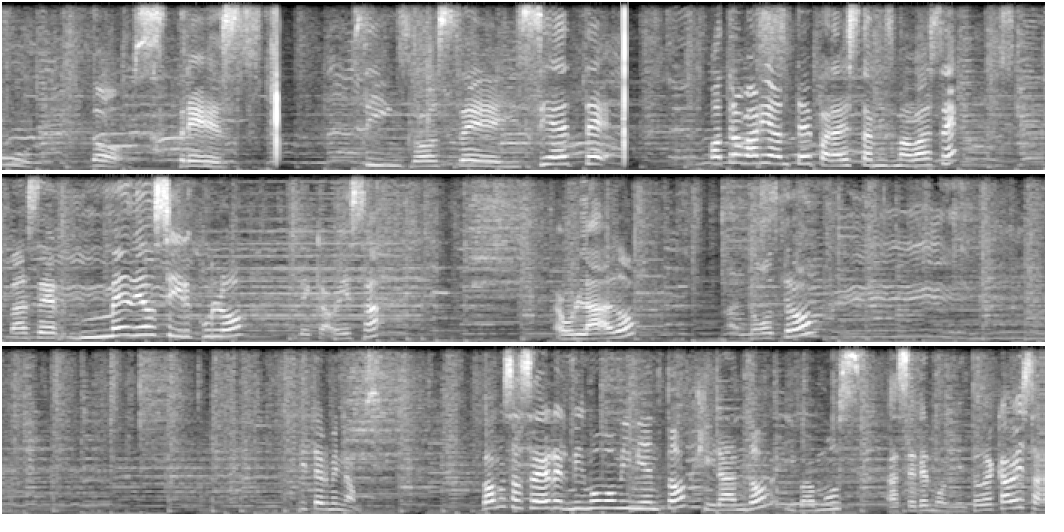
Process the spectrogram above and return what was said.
1, 2, 3, 5, 6, 7. Otra variante para esta misma base va a ser medio círculo de cabeza a un lado, al otro. Y terminamos. Vamos a hacer el mismo movimiento girando y vamos a hacer el movimiento de cabeza.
